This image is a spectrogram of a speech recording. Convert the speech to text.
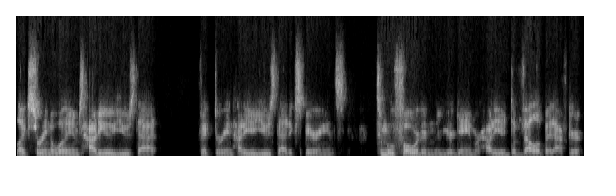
like Serena Williams, how do you use that victory and how do you use that experience to move forward in your game, or how do you develop it after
